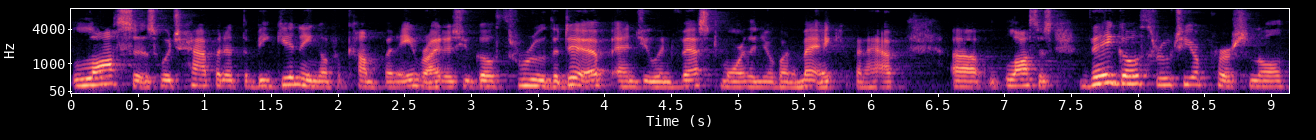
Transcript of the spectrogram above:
losses, which happen at the beginning of a company, right, as you go through the dip and you invest more than you're going to make, you're going to have uh, losses. They go through to your personal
